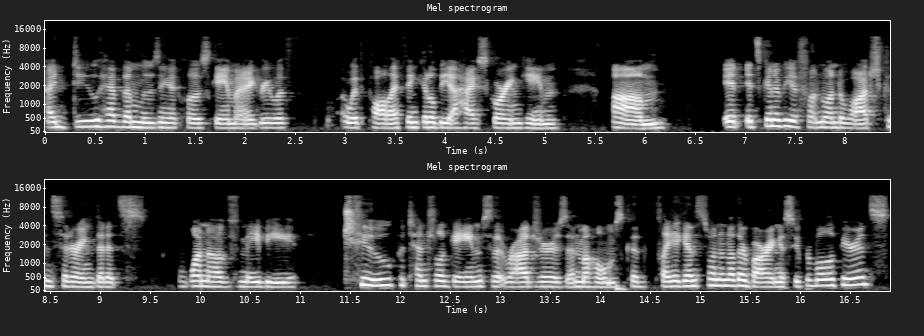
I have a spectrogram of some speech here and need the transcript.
I do have them losing a close game. I agree with with Paul. I think it'll be a high scoring game. Um, it, it's going to be a fun one to watch, considering that it's one of maybe two potential games that Rodgers and Mahomes could play against one another, barring a Super Bowl appearance.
